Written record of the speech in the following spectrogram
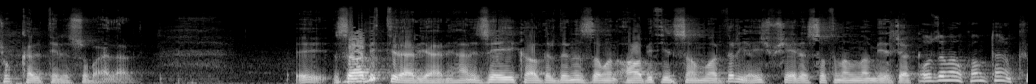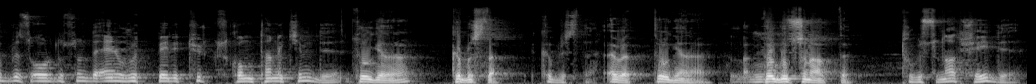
çok kaliteli subaylardı. E, zabittiler yani. Hani Z'yi kaldırdığınız zaman abid insan vardır ya hiçbir şeyle satın alınamayacak. O zaman komutanım Kıbrıs ordusunda en rütbeli Türk komutanı kimdi Tuğgeneral Kıbrıs'ta. Kıbrıs'ta? Evet Tuğgeneral. Turgut Sunal'tı. Turgut Sunal şeydi.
